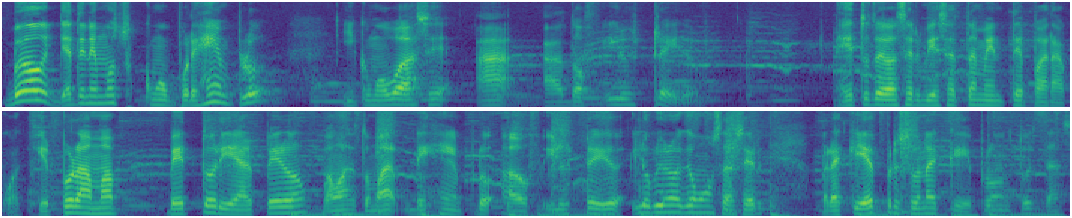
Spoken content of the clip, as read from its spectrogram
Bueno, ya tenemos como por ejemplo y como base a Adobe Illustrator. Esto te va a servir exactamente para cualquier programa vectorial, pero vamos a tomar de ejemplo Adobe Illustrator. Y lo primero que vamos a hacer para aquellas personas que pronto estás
